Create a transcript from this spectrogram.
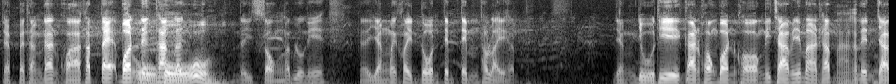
แต่ไปทางด้านขวาครับ แตะบอลหนึ่งครั้งโอ้แล้วโหได้สองครับลูกนี้แต่ยังไม่ค่อยโดนเต็มๆเท่าไหร่ครับ ยังอยู่ที่การครองบอลของนิชามินิมาร์ทครับ มาครับเล่นจาก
